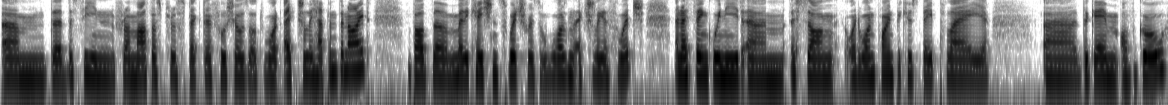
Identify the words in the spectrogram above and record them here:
um the the scene from Martha's perspective, who shows us what actually happened the night about the medication switch, which wasn't actually a switch. And I think we need um a song at one point because they play uh the game of Go.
